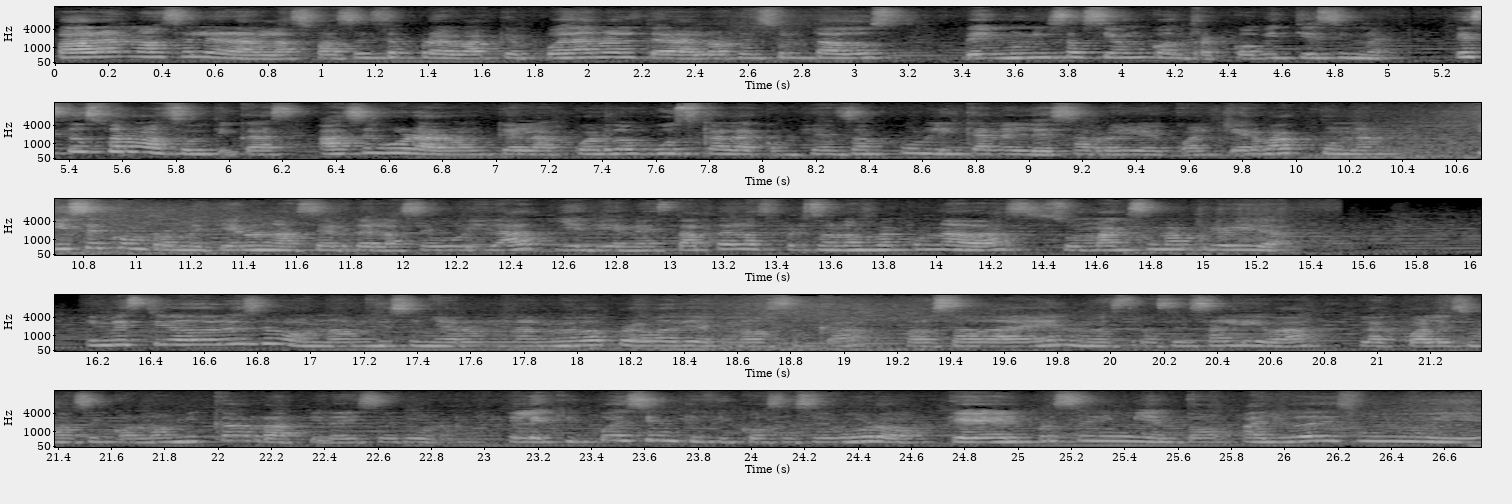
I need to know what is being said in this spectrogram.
para no acelerar las fases de prueba que puedan alterar los resultados de inmunización contra COVID-19. Estas farmacéuticas aseguraron que el acuerdo busca la confianza pública en el desarrollo de cualquier vacuna y se comprometieron a hacer de la seguridad y el bienestar de las personas vacunadas su máxima prioridad. Investigadores de la UNAM diseñaron una nueva prueba diagnóstica basada en muestras de saliva, la cual es más económica, rápida y segura. El equipo de científicos aseguró que el procedimiento ayuda a disminuir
